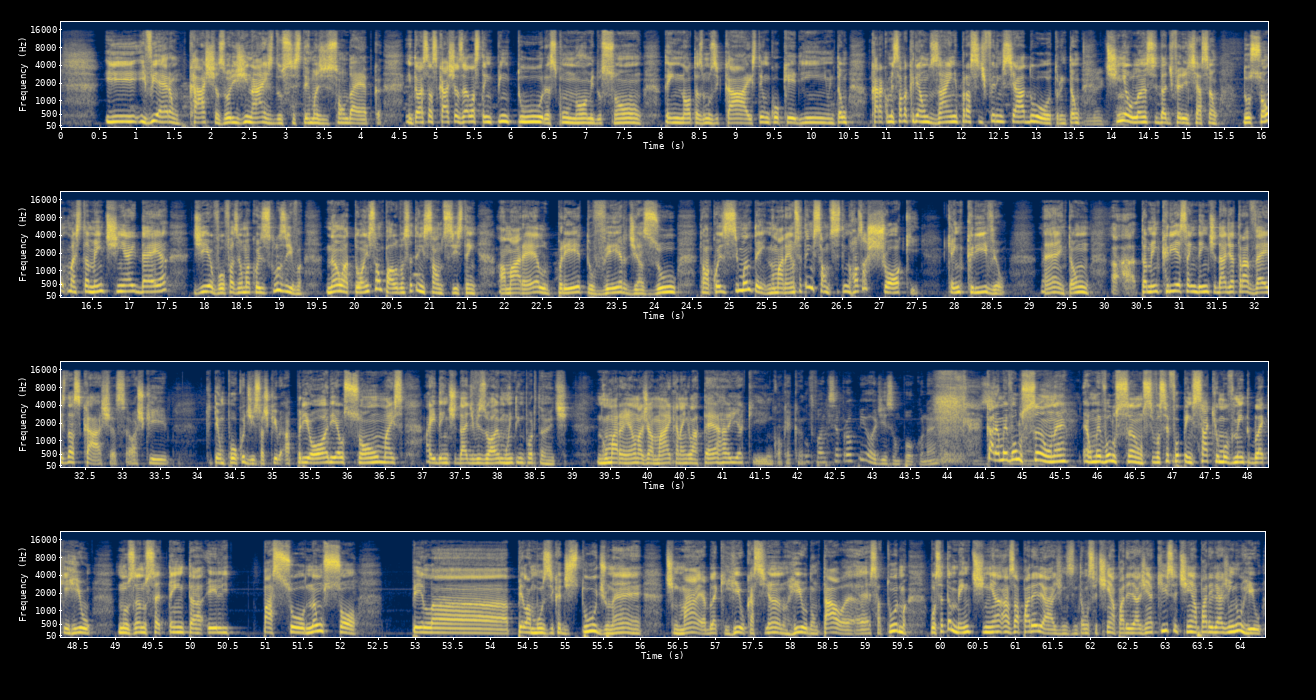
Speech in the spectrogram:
E, e, vieram caixas originais dos sistemas de som da época. Então essas caixas elas têm pinturas com o nome do som, tem notas musicais, tem um coqueirinho. Então o cara começava a criar um design para se diferenciar do outro. Então tinha o lance da diferenciação do som, mas também tinha a ideia de eu vou fazer uma coisa exclusiva. Não à toa em São Paulo você tem sound system amarelo, preto, verde, azul. Então a coisa se mantém. No Maranhão você tem sound system rosa choque, que é incrível. Né? Então, a, a, também cria essa identidade através das caixas. Eu acho que, que tem um pouco disso. Acho que a priori é o som, mas a identidade visual é muito importante. No Maranhão, na Jamaica, na Inglaterra e aqui, em qualquer canto. O funk se apropriou disso um pouco, né? Cara, é uma evolução, né? É uma evolução. Se você for pensar que o movimento Black Hill, nos anos 70, ele passou não só pela, pela música de estúdio, né? Tim Maia, Black Hill, Cassiano, Hildon, tal, é, essa turma, você também tinha as aparelhagens. Então você tinha aparelhagem aqui, você tinha aparelhagem no Rio.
